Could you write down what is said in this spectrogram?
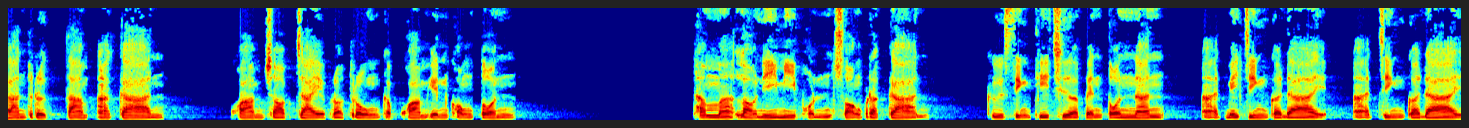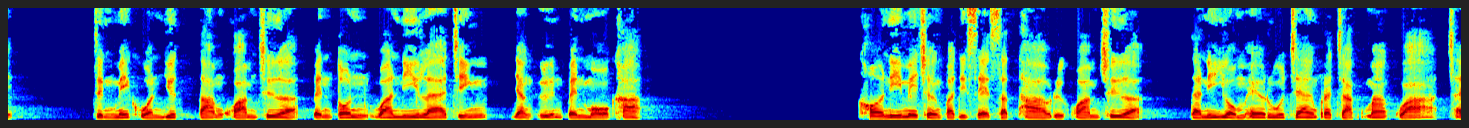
การตรึกตามอาการ ความชอบใจเพราะตรงกับความเห็นของตน ธรรมะเหล่านี้มีผลสองประการ คือสิ่งที่เชื่อเป็นต้นนั้น อาจไม่จริงก็ได้ อาจจริงก็ได้ จึงไม่ควรยึดตามความเชื่อเป็นต้นว่านี้แลจริง อย่างอื่นเป็นโมฆะข้อนี้ไม่เชิงปฏิเสธศรัทธาหรือความเชื่อ แต่นิยมให้รู้แจ้งประจักษ์มากกว่าใช้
